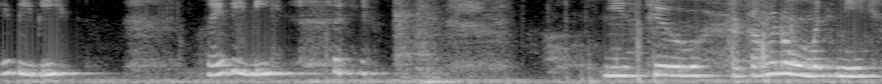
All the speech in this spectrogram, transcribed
Hi, baby. Hi, baby. These two are coming home with me.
